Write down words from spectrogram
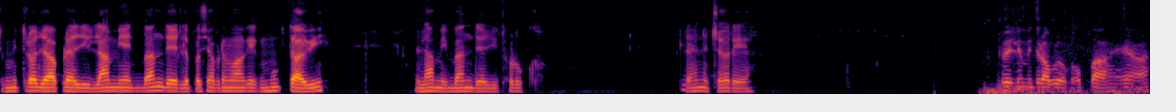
તો મિત્રો જો આપણે હજી લાંબી જ બાંધે એટલે પછી આપણે વાંક કંઈક મૂકતા આવી લાંબી બાંધે હજી થોડુંક. એટલે એને ચરે. જોઈ લે મિત્રો આપણો પપ્પા હે આ.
